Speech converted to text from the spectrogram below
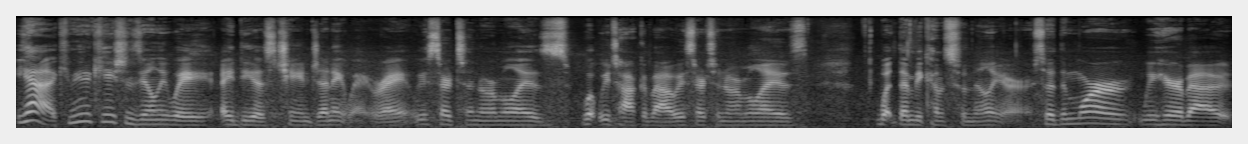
yeah, communication is the only way ideas change anyway, right? We start to normalize what we talk about, we start to normalize what then becomes familiar. So the more we hear about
